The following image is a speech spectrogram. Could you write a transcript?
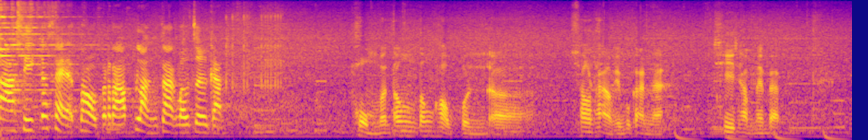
มาซิกระแสตอบรับหลังจากเราเจอกัน ผมมันต้องต้องขอบคุณเอ่อช่องทางของพี่ผู้กันนะ ที่ทำให้แบบเ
